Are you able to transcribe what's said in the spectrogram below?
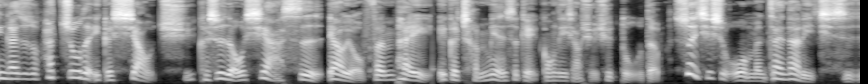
应该是说，他租的一个校区，可是楼下是要有分配一个层面是给公立小学去读的，所以其实我们在那里其实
